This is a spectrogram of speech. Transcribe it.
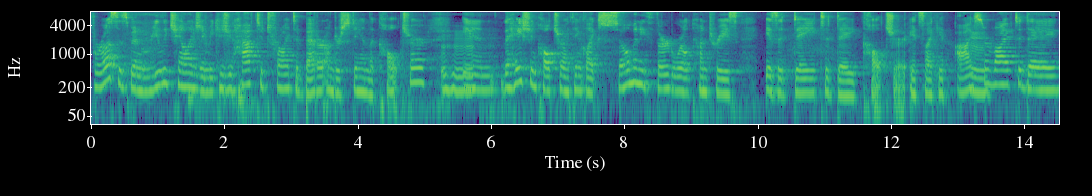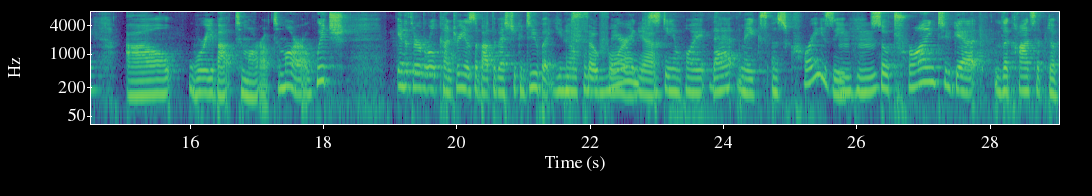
for us has been really challenging because you have to try to better understand the culture. Mm-hmm. In the Haitian culture, I think like so many third world countries, is a day to day culture. It's like if I mm. survive today, I'll worry about tomorrow, tomorrow, which in a third world country is about the best you could do. But you know, it's from so a foreign, yeah. standpoint, that makes us crazy. Mm-hmm. So trying to get the concept of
